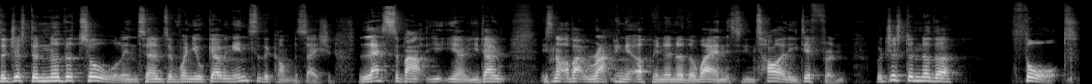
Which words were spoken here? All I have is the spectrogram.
So just another tool in terms of when you're going into the conversation, less about you, you know you don't. It's not about wrapping it up in another way, and it's entirely different. But just another thought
